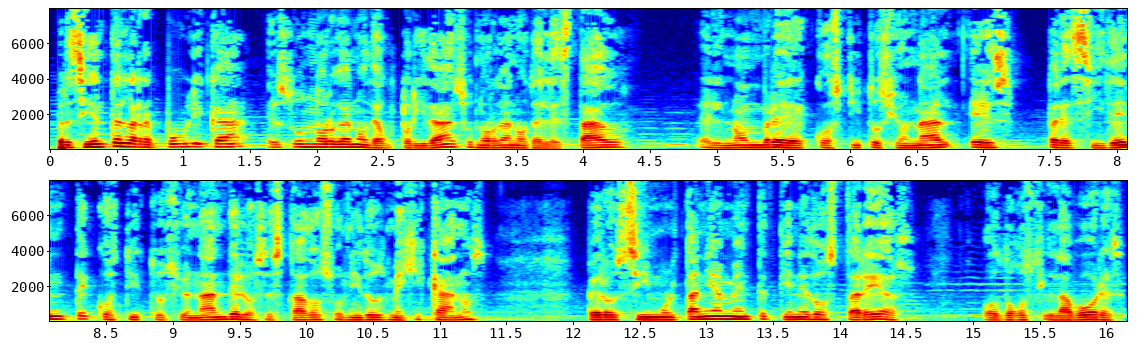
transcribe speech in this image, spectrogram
El presidente de la República es un órgano de autoridad, es un órgano del Estado. El nombre constitucional es presidente constitucional de los Estados Unidos mexicanos, pero simultáneamente tiene dos tareas o dos labores.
